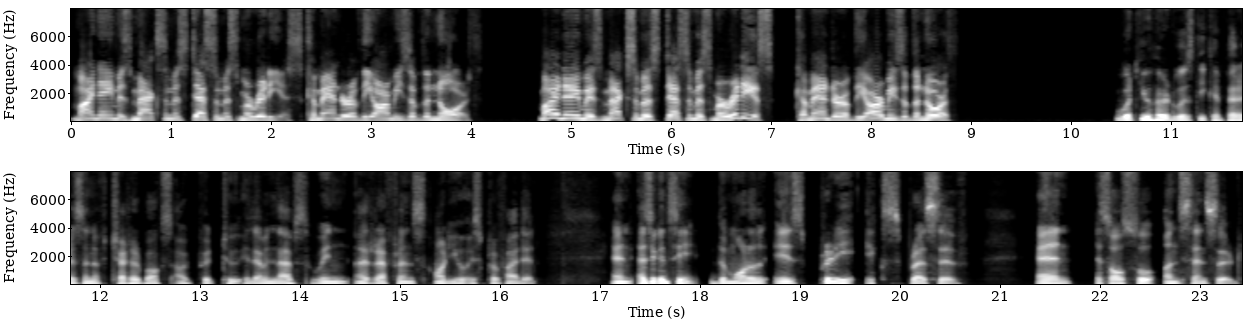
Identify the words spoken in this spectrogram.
My name is Maximus Decimus Meridius, commander of the armies of the North. My name is Maximus Decimus Meridius, commander of the armies of the North. What you heard was the comparison of Chatterbox output to ElevenLabs when a reference audio is provided. And as you can see, the model is pretty expressive and it's also uncensored.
